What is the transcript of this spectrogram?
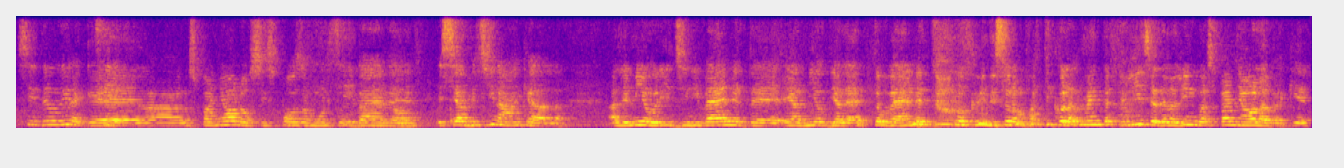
Sì, devo dire che la- lo spagnolo si sposa molto Sì, bene molto. e si avvicina anche al- alle mie origini venete e al mio dialetto veneto, quindi sono particolarmente felice della lingua spagnola perché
